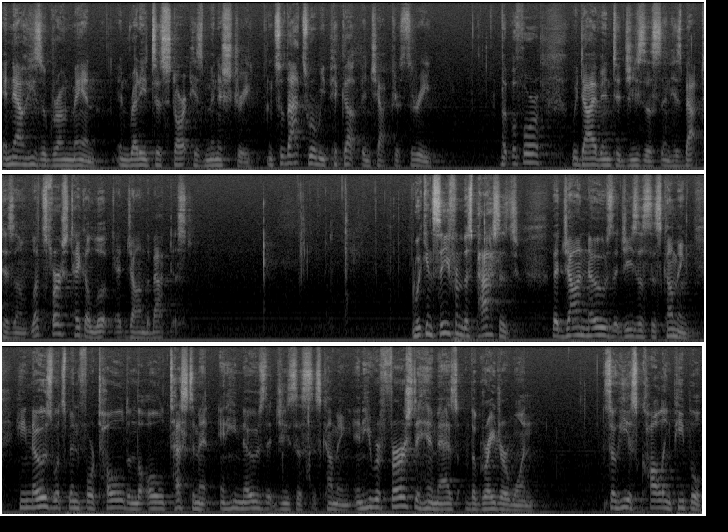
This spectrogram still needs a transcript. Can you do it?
and now he's a grown man and ready to start his ministry. And so that's where we pick up in chapter three. But before we dive into Jesus and his baptism, let's first take a look at John the Baptist. We can see from this passage that John knows that Jesus is coming. He knows what's been foretold in the Old Testament, and he knows that Jesus is coming. And he refers to him as the greater one. So he is calling people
